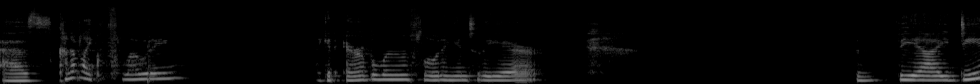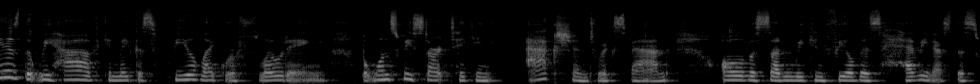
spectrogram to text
as kind of like floating, like an air balloon floating into the air. The ideas that we have can make us feel like we're floating, but once we start taking action to expand, all of a sudden we can feel this heaviness, this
